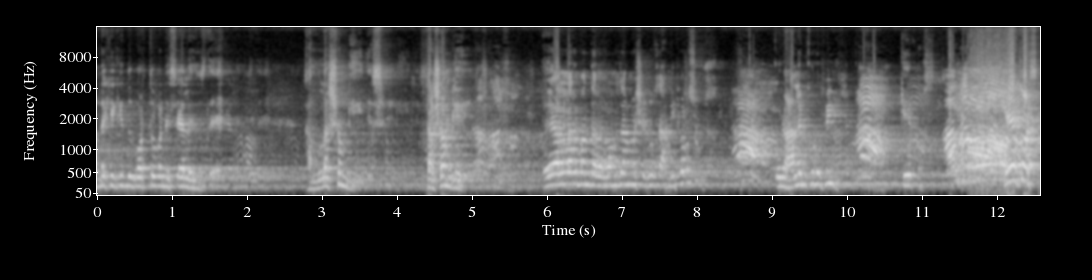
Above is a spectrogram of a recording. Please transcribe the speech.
অনেকে কিন্তু বর্তমানে চ্যালেঞ্জ দেয়। আল্লাহর সঙ্গে তার সঙ্গে? এই আল্লাহর বান্দারা, রমজান মাসে রোজা আমি খরচ করছি। কোন আলেম কোন ফি কে করছে? কে করছে?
